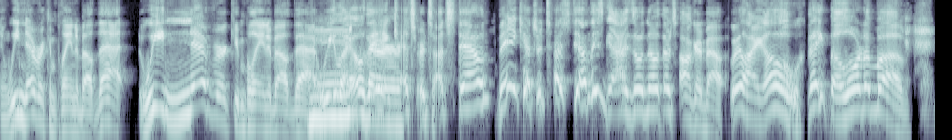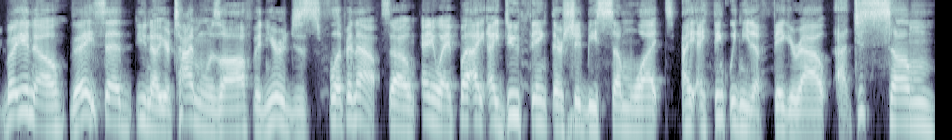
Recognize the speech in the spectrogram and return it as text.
and we never complain about that. We never complain about that. Never. We like, oh, they didn't catch her touchdown. They didn't catch her touchdown. These guys don't know what they're talking about. We're like, oh, thank the Lord above. But you know, they said, you know, your timing was off and you're just flipping out. So anyway, but I, I do think there should be somewhat. I, I think we need to figure out uh, just some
